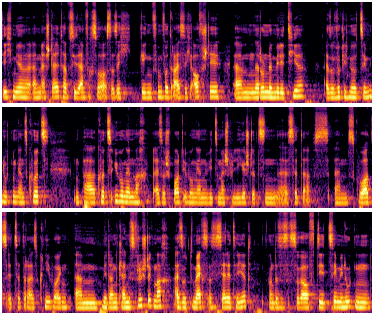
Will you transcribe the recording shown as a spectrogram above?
die ich mir ähm, erstellt habe, sieht einfach so aus, dass ich gegen 5.30 Uhr aufstehe, ähm, eine Runde meditiere, also wirklich nur 10 Minuten ganz kurz, ein paar kurze Übungen mache, also Sportübungen wie zum Beispiel Liegestützen, äh, Sit-ups, ähm, Squats etc., also Kniebeugen, ähm, mir dann ein kleines Frühstück mache. Also du merkst, es ist sehr detailliert und es ist sogar auf die 10 Minuten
